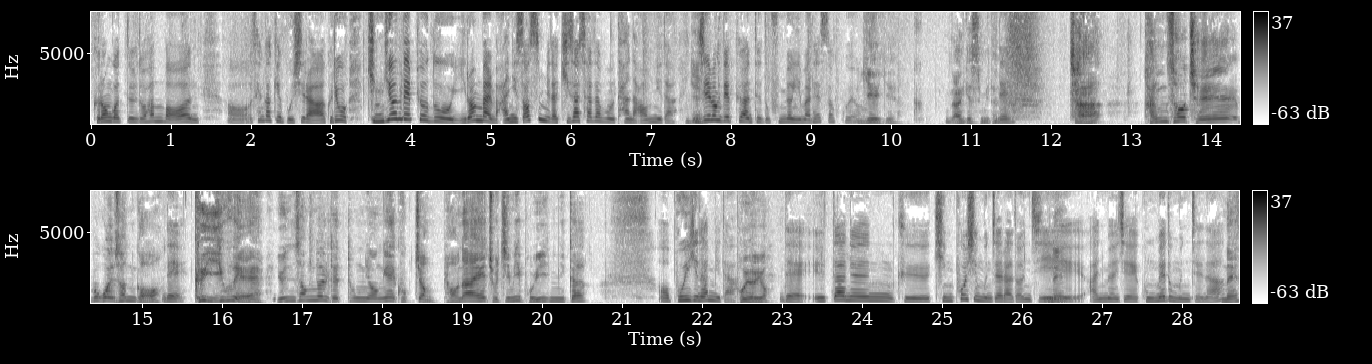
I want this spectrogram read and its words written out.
그런 것들도 한번 어, 생각해 보시라. 그리고 김기현 대표도 이런 말 많이 썼습니다. 기사 찾아보면 다 나옵니다. 예. 이재명 대표한테도 분명 이 말 했었고요. 예, 예. 알겠습니다. 네. 자, 강서 재보궐선거 네. 그 이후에 윤석열 대통령의 국정 변화의 조짐이 보입니까? 어, 보이긴 합니다. 보여요? 네. 일단은 그 김포시 문제라든지 네. 아니면 이제 공매도 문제나 네.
